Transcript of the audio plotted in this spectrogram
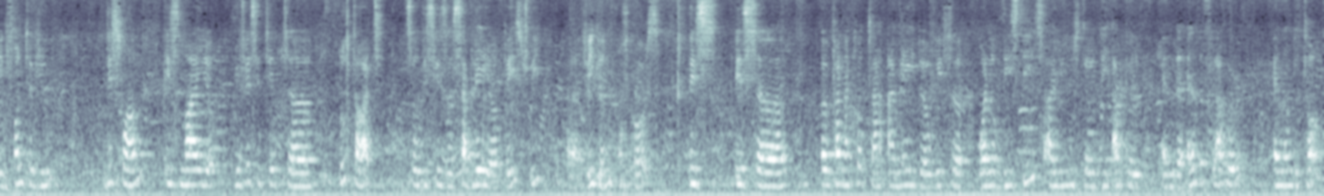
in front of you. This one is my revisited uh, tart. So this is a sablé uh, pastry, uh, vegan of course. This is uh, a panna cotta I made uh, with uh, one of these teas. I used uh, the apple and the elderflower, and on the top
